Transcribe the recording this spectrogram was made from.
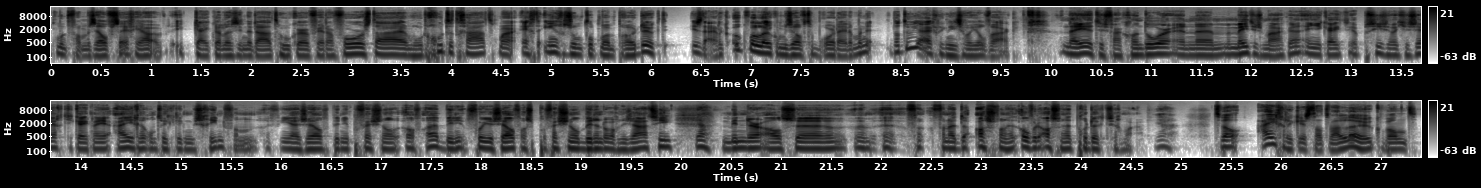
ik moet van mezelf zeggen, ja, ik kijk wel eens inderdaad hoe ik er verder voor sta en hoe goed het gaat. Maar echt ingezoomd op mijn product is het eigenlijk ook wel leuk om jezelf te beoordelen. Maar dat doe je eigenlijk niet zo heel vaak. Nee, het is vaak gewoon door en uh, meters maken. En je kijkt ja, precies wat je zegt. Je kijkt naar je eigen ontwikkeling misschien. Van vind jij zelf binnen je professional of uh, binnen, voor jezelf als professional binnen de organisatie. Ja. Minder als uh, van, vanuit de as van het over de as van het product, zeg maar. Ja. Terwijl eigenlijk is dat wel leuk, want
